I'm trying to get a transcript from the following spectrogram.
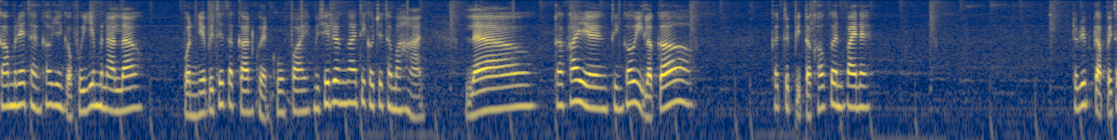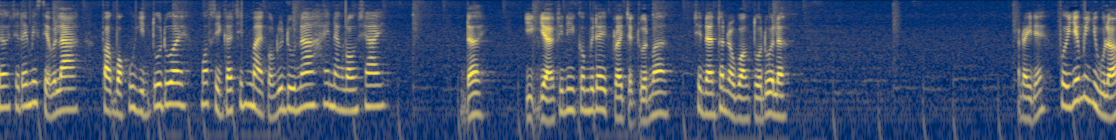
ก้าไม่ได้ทานข้าวเย็นกับฟยเย่มานานแล้ว วันนี้เป็นเทศกาลแขวนโคมไฟ ไม่ใช่เรื่องง่ายที่เขาจะทำอาหาร แล้วถ้าข้ายังทิ้งเขาอีกแล้วก็ ก็จะปิดต่อเขาเกินไปนะจะรีบกลับไปเถอะจะได้ไม่เสียเวลา ฝากบอกครูหยินตู้ด้วย มอบสินค้าชิ้นใหม่ของฤดูหน้าให้นางลองใช้ได้ อีกอย่างที่นี่ก็ไม่ได้ไกลจากจวนมากเช่นนั้นท่านระวังตัวด้วยละอะไรเนี่ยเฟยยังไม่อยู่เหรอ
